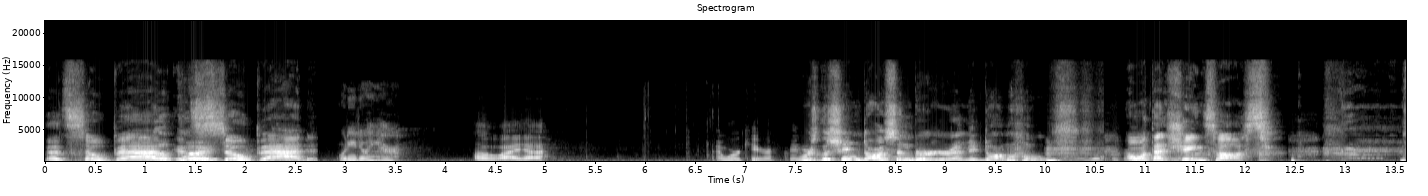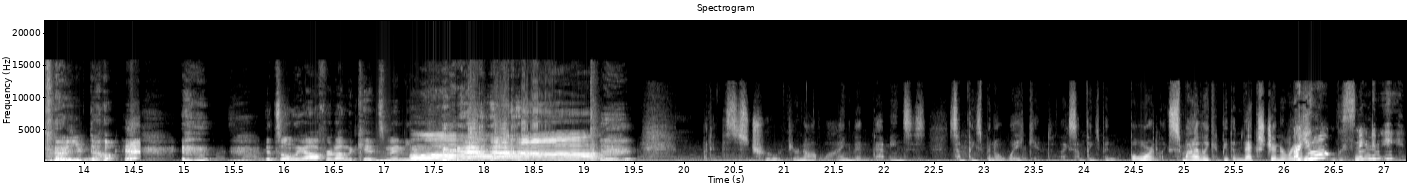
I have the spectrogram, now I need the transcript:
that's so bad. It's so bad. What are you doing here? Oh, I, uh. I work here. Where's the Shane Dawson burger at McDonald's? I want that Shane sauce. no, you don't. It's only offered on the kids menu. Aw. True, if you're not lying, then that means something's been awakened. Like something's been born. Like Smiley could be the next generation. Are you not listening to me?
